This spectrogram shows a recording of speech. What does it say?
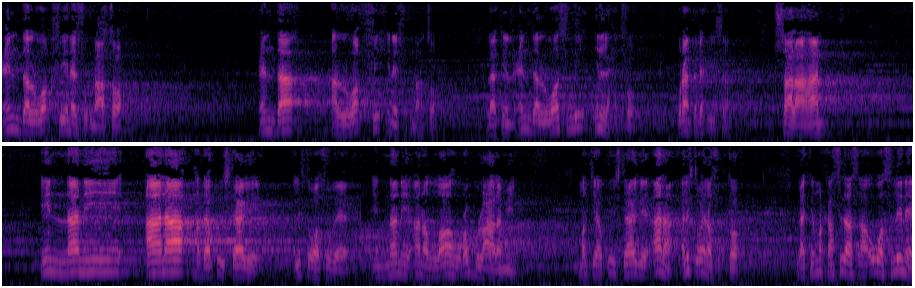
cinda alwaqfi inay sugnaato. Cinda alwaqfi inay sugnaato. Laakiin cinda alwasli in la xadfo. Qur'aanka dhexdiisa. Tusaale ahaan innanii ana haddaa ku istaagee alifta waa sugee innanii ana allaahu rabu اlcaalamiin markii aad ku istaagee ana alifta waa inaad sugto. Laakiin markaa sidaas aa u wasline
